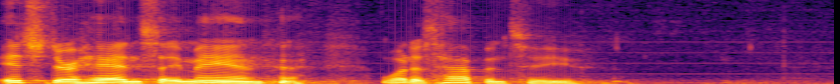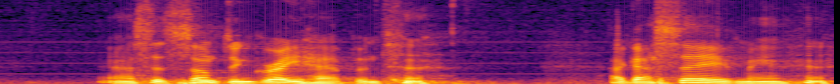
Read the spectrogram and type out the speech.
itch their head and say, Man, what has happened to you? And I said, Something great happened. I got saved, man.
